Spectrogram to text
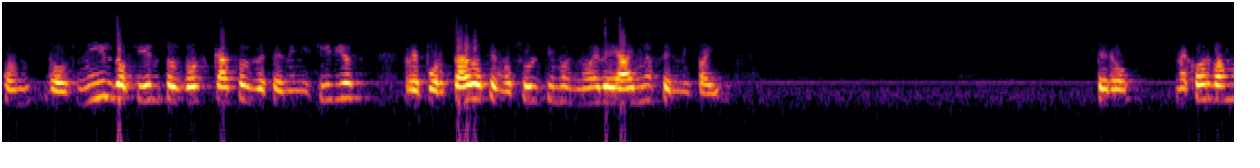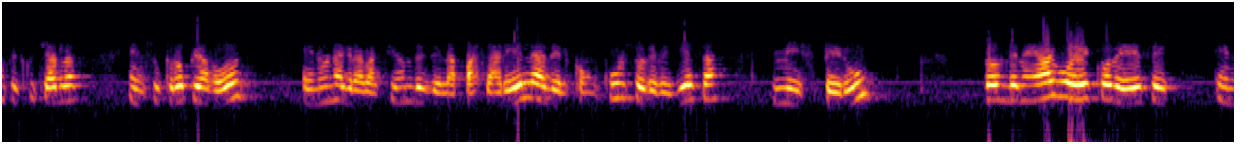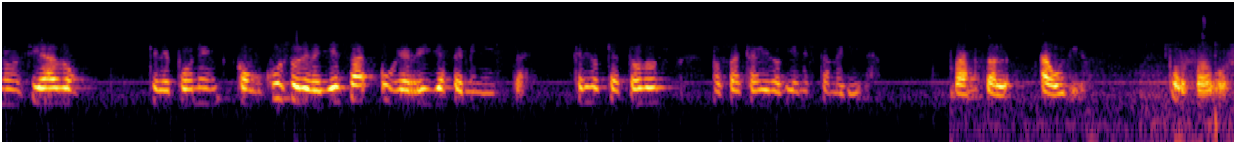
son 2.202 casos de feminicidios reportados en los últimos nueve años en mi país. Pero mejor vamos a escucharlas en su propia voz, en una grabación desde la pasarela del concurso de belleza Miss Perú, donde me hago eco de ese enunciado que le ponen concurso de belleza o guerrilla feminista. Creo que a todos nos ha caído bien esta medida. Vamos al audio, por favor.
